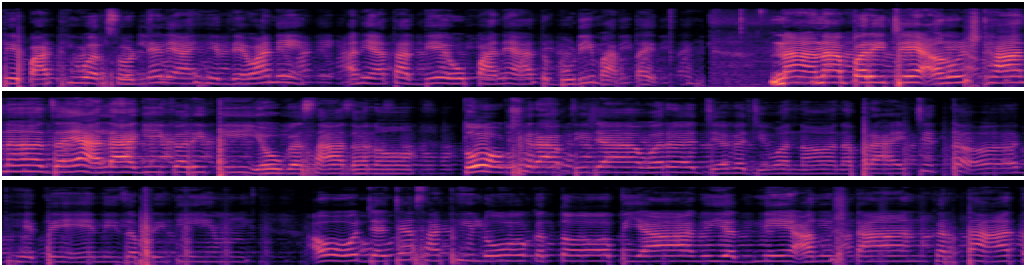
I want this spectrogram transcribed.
ते पाठीवर सोडलेले आहेत देवाने. आणि आता देव पाण्यात बुडी मारतायत. नाना परीचे अनुष्ठान जया लागी करीती योग साधन. तो क्षीराब्धिजावर जग जीवन प्रायचित्त घेते निज प्रीती. अहो ज्याच्यासाठी लोक तप याग यज्ञ अनुष्ठान करतात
